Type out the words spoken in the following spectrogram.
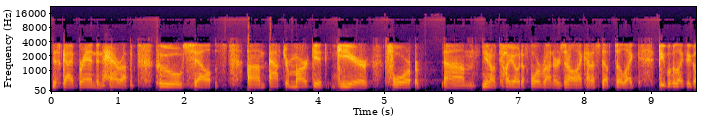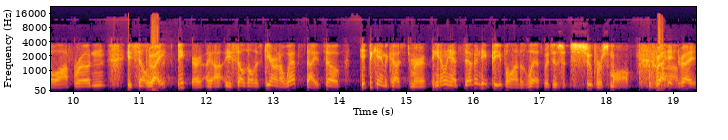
this guy Brandon Harrop, who sells um, aftermarket gear for um, you know, Toyota 4Runners and all that kind of stuff. So like people who like to go off roading, he sells Right. gear. Uh, he sells all this gear on a website. So he became a customer. He only had 70 people on his list, which is super small. Right, Um, right.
